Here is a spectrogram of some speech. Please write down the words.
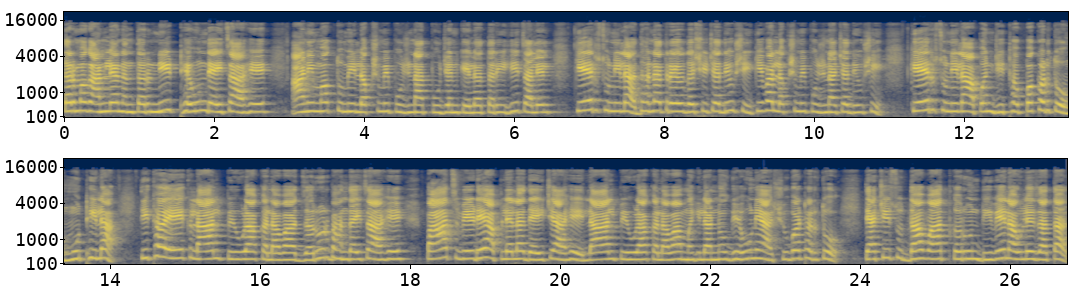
तर मग आणल्यानंतर नीट ठेवून द्यायचं आहे. आणि मग तुम्ही लक्ष्मी पूजनात पूजन केलं तरीही चालेल. केर सुनीला धनत्रयोदशीच्या दिवशी किंवा लक्ष्मी पूजनाच्या दिवशी केर सुनीला आपण जिथं पकडतो मुठीला तिथं एक लाल पिवळा कलावा जरूर बांधायचा आहे. पाच वेडे आपल्याला द्यायचे आहे. लाल पिवळा कलावा महिलांनो घेऊन या शुभ ठरतो. त्याची सुद्धा वात करून दिवे लावले जातात.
